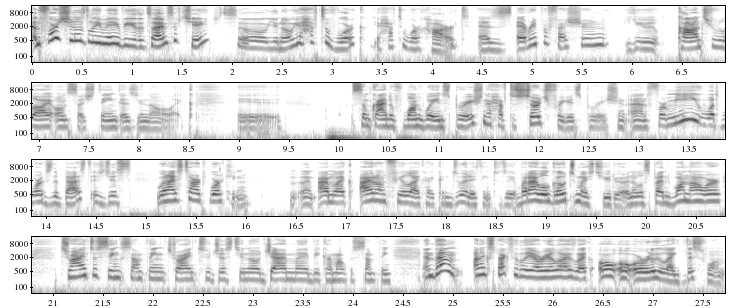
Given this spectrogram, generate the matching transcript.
unfortunately maybe the times have changed so you know you have to work you have to work hard as every profession you can't rely on such thing as you know like uh, some kind of one way inspiration you have to search for your inspiration and for me what works the best is just when i start working I'm- like, I don't feel like I can do anything today, but I will go to my studio and I will spend one hour trying to sing something, trying to just, you know, jam maybe, come up with something. And then unexpectedly I realized like, oh, oh, I really like this one.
